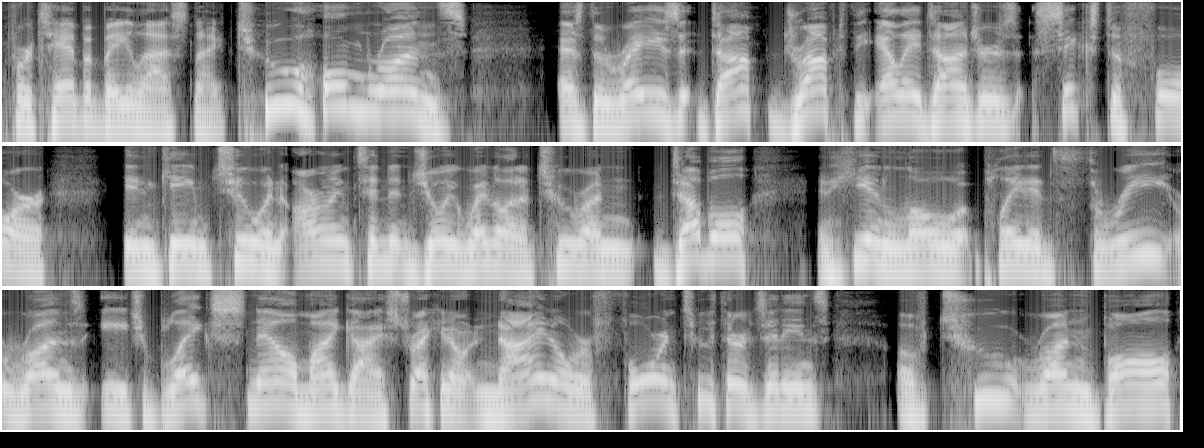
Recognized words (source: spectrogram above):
for Tampa Bay last night. Two home runs as the Rays dop, dropped the LA Dodgers 6 to 4 in game 2 in Arlington. Joey Wendle had a two-run double and he and Lowe plated 3 runs each. Blake Snell, my guy, striking out 9 over 4 and two-thirds innings of two-run ball.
